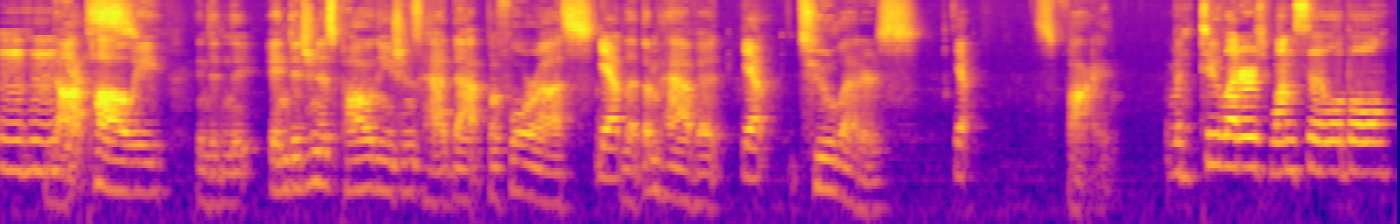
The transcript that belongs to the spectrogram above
Mm-hmm. not Yes. poly. Indi- indigenous Polynesians had that before us. Yep. Let them have it. Yep. Two letters. Yep. It's fine. With two letters, one syllable,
